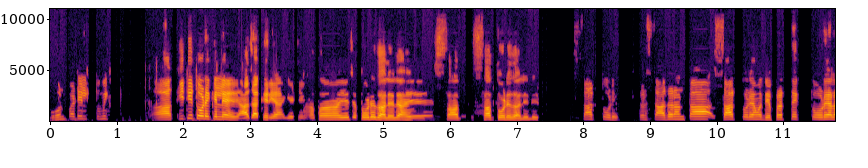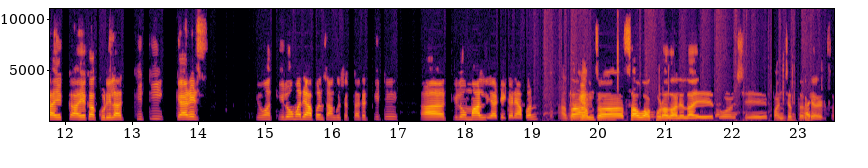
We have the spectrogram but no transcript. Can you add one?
होन पाटील तुम्ही किती तोडे केले आहे आज अखेर या याचे? आता याचे तोडे झालेले आहे सात सात तोडे झालेले आहेत. सात तोडे. तर साधारणतः सात तोड्यामध्ये प्रत्येक तोड्याला एक एका खुडीला किती कॅरेट्स किंवा किलोमध्ये आपण सांगू शकता का? किती अ, किलो माल या ठिकाणी आपण आता. आमचा सहावा खोडा झालेला आहे दोनशे पंच्याहत्तर कॅरेटचा.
